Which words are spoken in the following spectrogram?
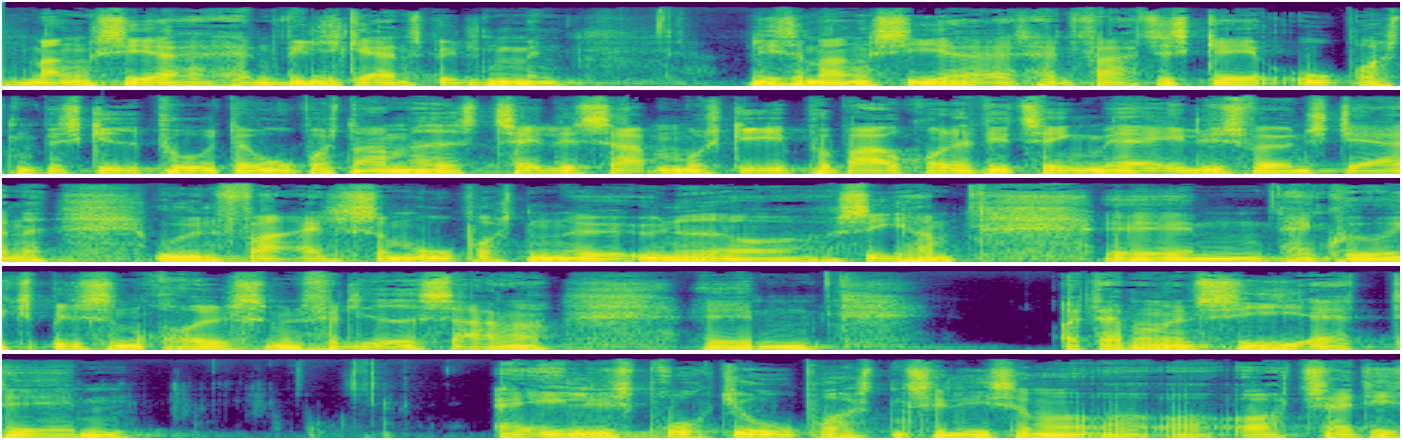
mange siger, at han ville gerne spille den, men Lige så mange siger, at han faktisk gav Obersten besked på, da Obersten ham havde talt lidt sammen, måske på baggrund af de ting med, at Elvis var en stjerne, uden fejl, som Obersten øh, yndede at se ham. Øhm, han kunne jo ikke spille sådan en rolle som en falderet sanger. Øhm, og der må man sige, at... øhm, at Elvis brugte jo Obersten til ligesom at, at, at, at tage de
